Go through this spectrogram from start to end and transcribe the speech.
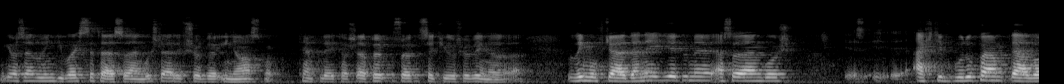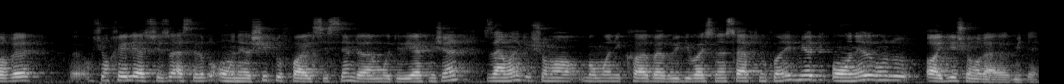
میگه مثلا روی این device سه تا اثر انگشت تعریف شده ایناست template اش به صورت secure شده اینا دارن. ریموو کردن یه دونه اثر انگشت. active group هم در واقع چون خیلی از چیزها از طریق ownership تو file system دارن مدیریت میشن زمانی که شما به عنوان کاربر روی device ثبت می‌کنید میاد owner اون رو ID شما قرار میده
